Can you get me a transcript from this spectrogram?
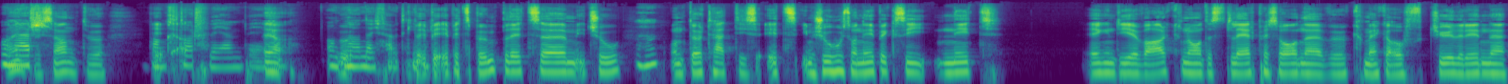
Und ah, dann interessant. Bankdorf, WMB ja. Und noch Neufeld. Ich, ich, ich bin zu Bümpel jetzt ähm, in die Schule Mhm. und dort hätte ich es jetzt im Schulhaus, wo ich neben war, nicht irgendwie wahrgenommen, dass die Lehrpersonen wirklich mega auf die Schülerinnen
